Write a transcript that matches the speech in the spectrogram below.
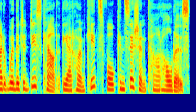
decide whether to discount the at home kits for concession card holders.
